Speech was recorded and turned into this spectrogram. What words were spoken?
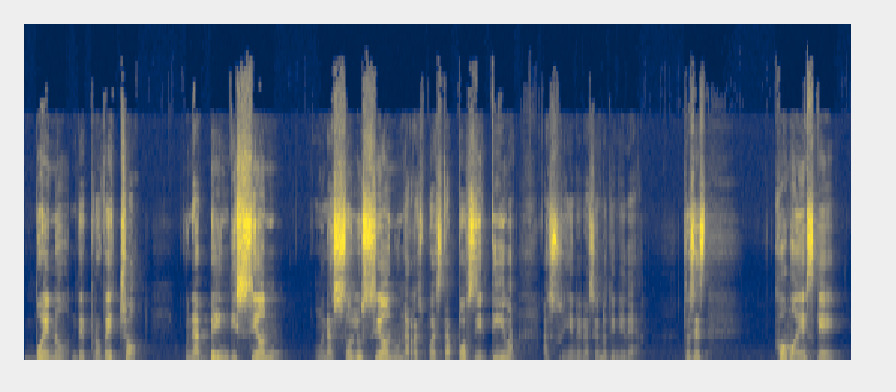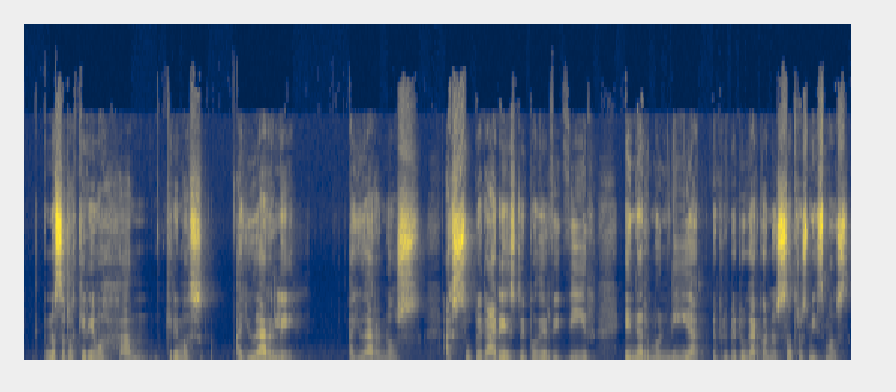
bueno, de provecho, una bendición, una solución, una respuesta positiva a su generación. No tiene idea. Entonces, ¿cómo es que nosotros queremos, queremos ayudarle, ayudarnos a superar esto y poder vivir en armonía, en primer lugar con nosotros mismos.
